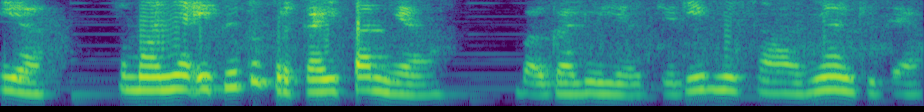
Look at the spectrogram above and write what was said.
Iya, semuanya itu tuh berkaitan ya, Mbak Galuh ya. Jadi misalnya gitu ya,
